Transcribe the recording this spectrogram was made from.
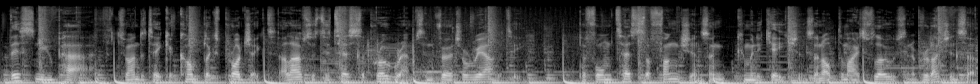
This new path to undertake a complex project allows us to test the programs in virtual reality, perform tests of functions and communications and optimize flows in a production cell.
